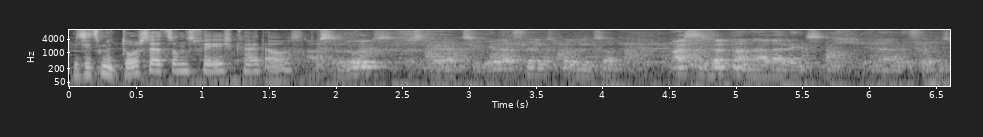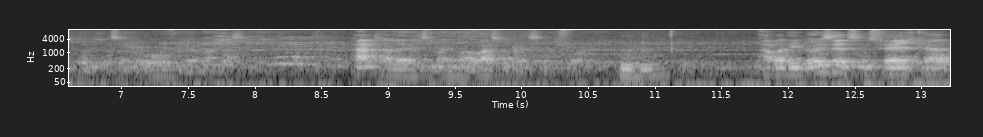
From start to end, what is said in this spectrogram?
wie sieht es mit Durchsetzungsfähigkeit aus? Absolut, das gehört zu jeder Führungsposition. Meistens wird man allerdings nicht in eine Führungsposition berufen, wenn man das nicht hat. Allerdings manchmal weiß man das nicht vorher. Mhm. Aber die Durchsetzungsfähigkeit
